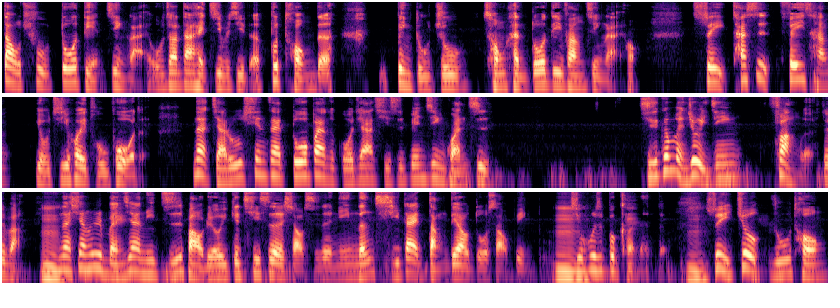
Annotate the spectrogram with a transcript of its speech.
到处多点进来。我不知道大家还记不记得，不同的病毒株从很多地方进来哈，所以它是非常有机会突破的。那假如现在多半的国家其实边境管制，其实根本就已经放了，对吧？嗯，那像日本现在你只保留一个七十二小时的，你能期待挡掉多少病毒？嗯几乎是不可能的。嗯所以就如同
